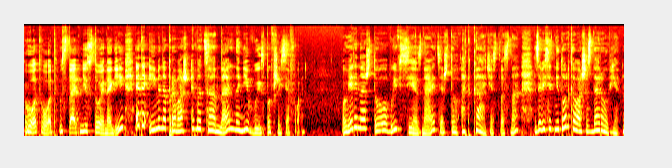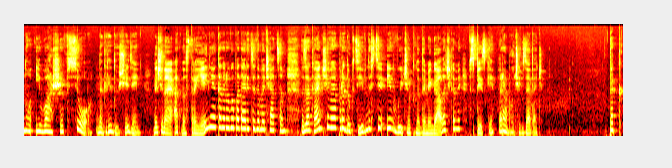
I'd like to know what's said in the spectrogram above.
Вот-вот, встать не с той ноги – это именно про ваш эмоционально невыспавшийся фон – Уверена, что вы все знаете, что от качества сна зависит не только ваше здоровье, но и ваше все на грядущий день, начиная от настроения, которое вы подарите домочадцам, заканчивая продуктивностью и вычеркнутыми галочками в списке рабочих задач. Так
